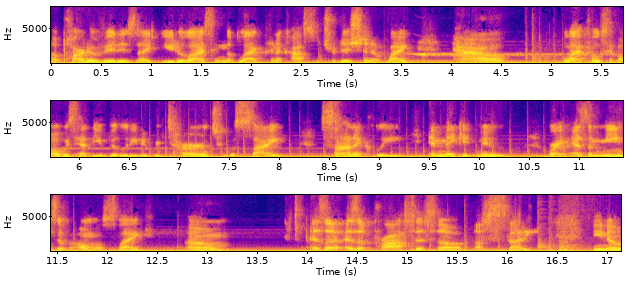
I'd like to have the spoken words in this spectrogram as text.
a part of it is like utilizing the Black Pentecostal tradition of like how Black folks have always had the ability to return to a site sonically and make it new, right? As a means of almost like, um, as a as a process of, of study, you know.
